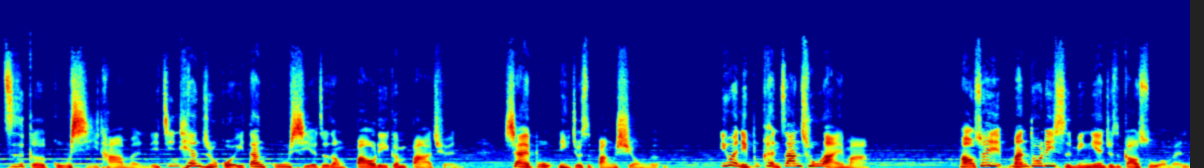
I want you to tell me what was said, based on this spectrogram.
资格姑息他们。你今天如果一旦姑息了这种暴力跟霸权，下一步你就是帮凶了，因为你不肯站出来嘛。好，所以蛮多历史名言就是告诉我们，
